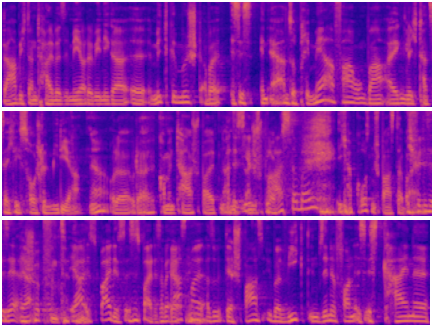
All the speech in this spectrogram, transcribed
Da habe ich dann teilweise mehr oder weniger äh, mitgemischt, aber es ist in unsere Primärerfahrung war eigentlich tatsächlich Social Media ja? oder, oder Kommentarspalten Hattet eines Spaß dabei? Ich habe großen Spaß dabei. Ich finde es ja sehr erschöpfend. Ja, ist beides. Es ist beides. Aber erstmal, also der Spaß überwiegt im Sinne von, es ist keine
